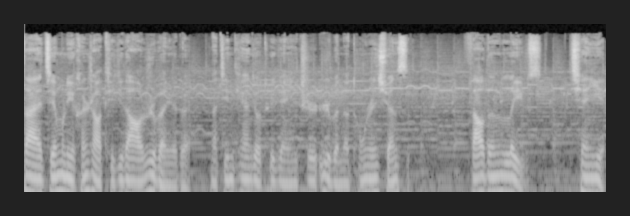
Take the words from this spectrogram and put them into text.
在节目里很少提及到日本乐队，那今天就推荐一支日本的同人选死，Thousand Leaves，千叶。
